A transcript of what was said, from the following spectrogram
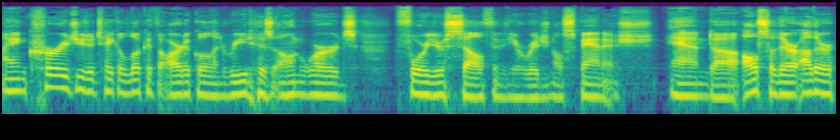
I encourage you to take a look at the article and read his own words for yourself in the original Spanish. And uh, also, there are other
